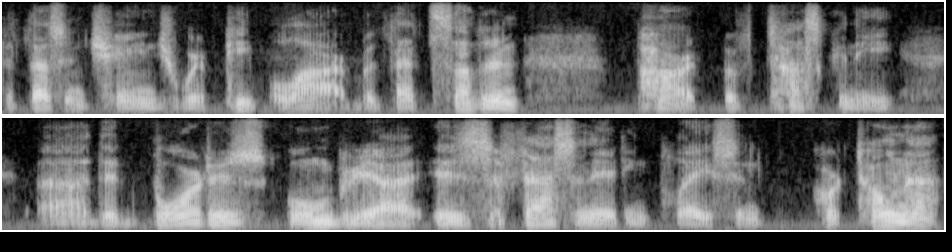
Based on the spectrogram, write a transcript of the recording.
that doesn't change where people are, but that southern part of Tuscany uh, that borders Umbria is a fascinating place. And Cortona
